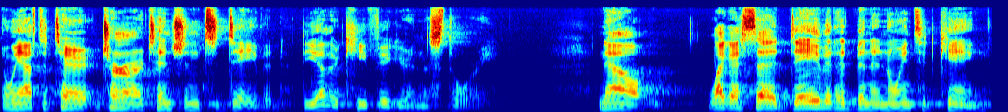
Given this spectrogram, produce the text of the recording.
And we have to ter- turn our attention to David, the other key figure in the story. Now, like I said, David had been anointed king.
